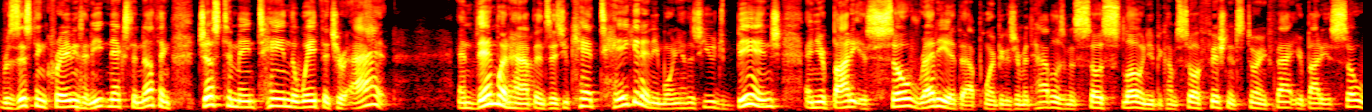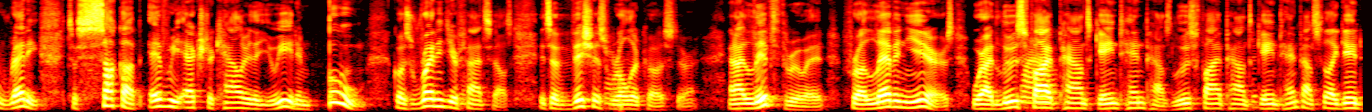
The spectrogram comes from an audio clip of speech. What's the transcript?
resisting cravings and eat next to nothing just to maintain the weight that you're at. And then what happens is you can't take it anymore, and you have this huge binge, and your body is so ready at that point because your metabolism is so slow and you become so efficient at storing fat. Your body is so ready to suck up every extra calorie that you eat, and boom, goes right into your fat cells. It's a vicious roller coaster. And I lived through it for 11 years where I'd lose wow. five pounds, gain 10 pounds, lose five pounds, gain 10 pounds, till I gained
